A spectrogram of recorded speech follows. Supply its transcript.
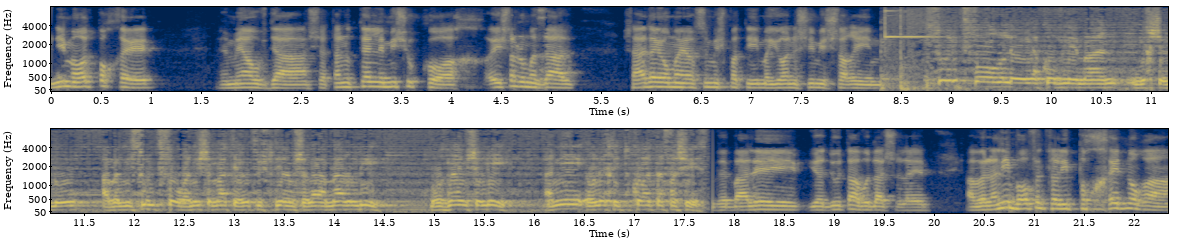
אני מאוד פוחד מהעובדה שאתה נותן למישהו כוח, יש לנו מזל שעד היום היועצים המשפטיים היו אנשים ישרים, ניסו לתפור ליעקב נאמן, נכשלו, אבל ניסו לתפור. אני שמעתי, היועץ המשפטי לממשלה אמר לי, באוזניים שלי, אני הולך לתקוע את הפשיסט. ובעלי ידעו את העבודה שלהם, אבל אני באופן כללי פוחד נורא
